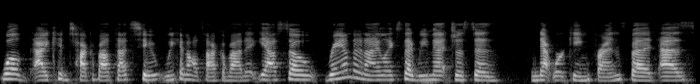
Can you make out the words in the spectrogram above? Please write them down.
Well, I can talk about that too. We can all talk about it. Yeah. So Randa and I, like I said, we met just as networking friends, but as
